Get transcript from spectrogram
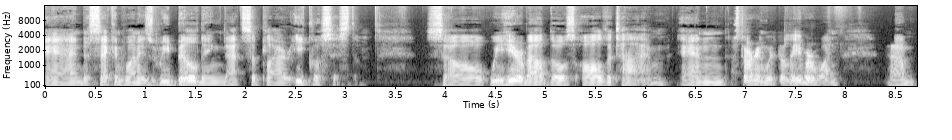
And the second one is rebuilding that supplier ecosystem. So we hear about those all the time. And starting with the labor one, um,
